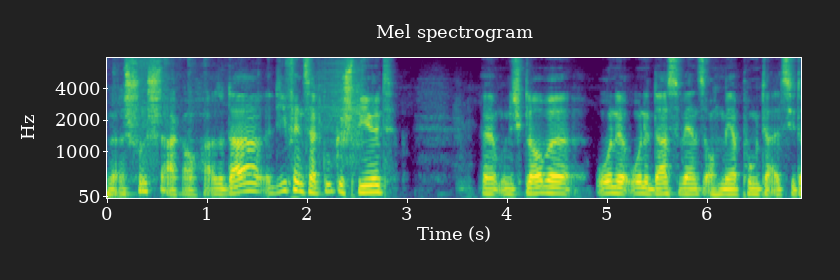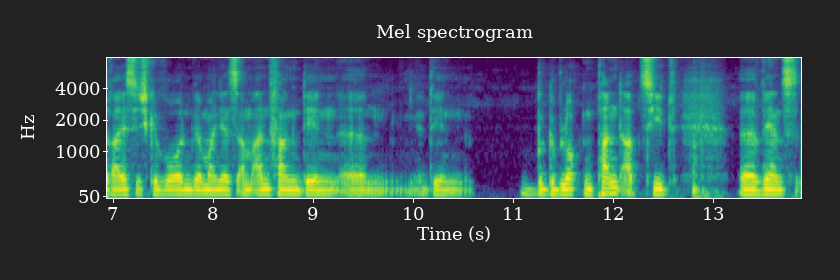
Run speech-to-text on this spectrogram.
das ist schon stark auch. Also da, Defense hat gut gespielt. Äh, und ich glaube, ohne, ohne das wären es auch mehr Punkte als die 30 geworden, wenn man jetzt am Anfang den, ähm, den geblockten Punt abzieht äh, wären's,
